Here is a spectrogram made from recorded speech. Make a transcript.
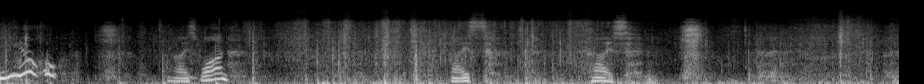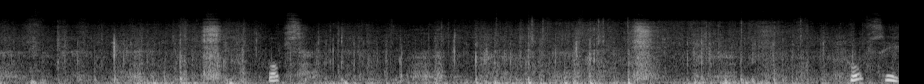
Yoo! Nice one. Nice. Nice. Oops. Oopsie.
